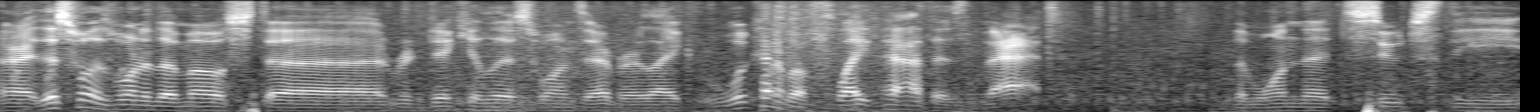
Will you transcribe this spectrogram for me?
All right, this was one of the most uh, ridiculous ones ever. Like, what kind of a flight path is that? The one that suits the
